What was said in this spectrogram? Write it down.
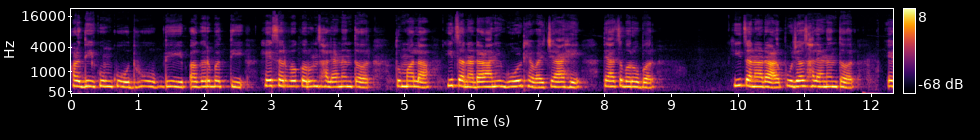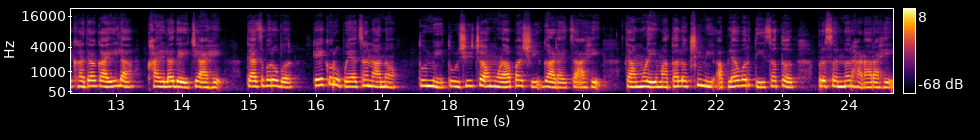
हळदी कुंकू धूप दीप अगरबत्ती हे सर्व करून झाल्यानंतर तुम्हाला ही चणा डाळ आणि गूळ ठेवायचे आहे. त्याचबरोबर ही चणा डाळ पूजा झाल्यानंतर एखाद्या गाईला खायला द्यायची आहे. त्याचबरोबर एक रुपयाचं नाणं तुम्ही तुळशीच्या मुळापाशी गाडायचं आहे. त्यामुळे माता लक्ष्मी आपल्यावरती सतत प्रसन्न राहणार आहे.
